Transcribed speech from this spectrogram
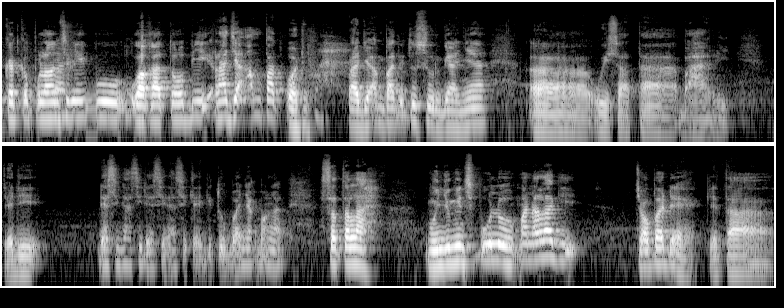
dekat Kepulauan Seribu, Wakatobi, Raja Ampat. Waduh, Wah. Raja Ampat itu surganya uh, wisata bahari. Jadi destinasi-destinasi kayak gitu banyak banget. Setelah ngunjungin 10, mana lagi? Coba deh kita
